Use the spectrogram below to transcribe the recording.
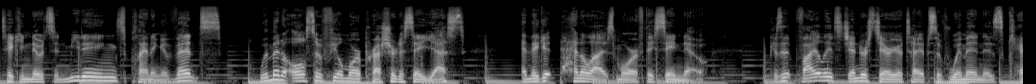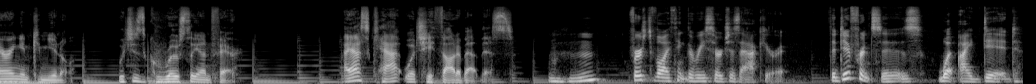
taking notes in meetings, planning events. Women also feel more pressure to say yes, and they get penalized more if they say no, because it violates gender stereotypes of women as caring and communal, which is grossly unfair. I asked Kat what she thought about this. Mm-hmm. First of all, I think the research is accurate. The difference is what I did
